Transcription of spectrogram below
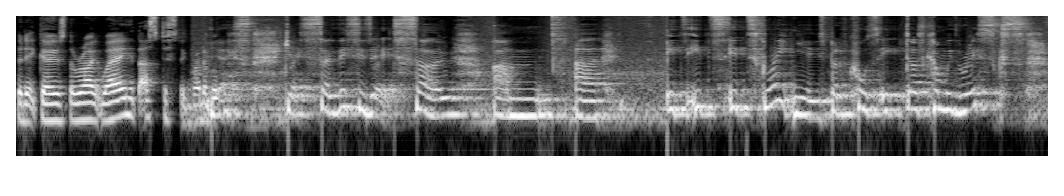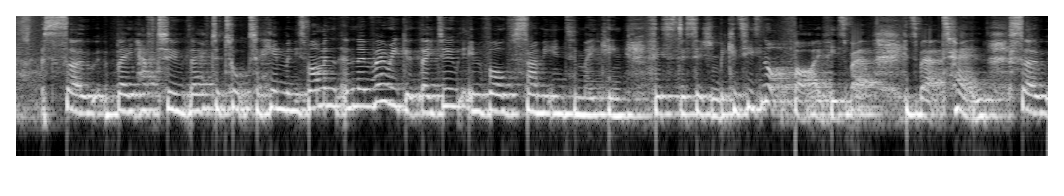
that it goes the right way. That's just incredible. Yes, yes. So this is it. So. Um, uh, it, it's it's great news, but of course it does come with risks. So they have to they have to talk to him and his mum, and, and, they're very good. They do involve Sammy into making this decision because he's not five; he's about he's about ten. So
